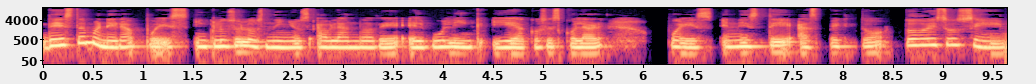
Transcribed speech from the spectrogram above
De esta manera, pues, incluso los niños hablando de el bullying y acoso escolar, pues en este aspecto todo eso se,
